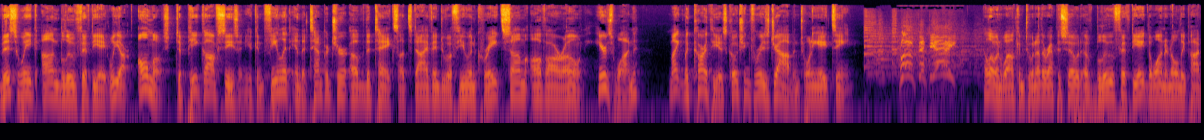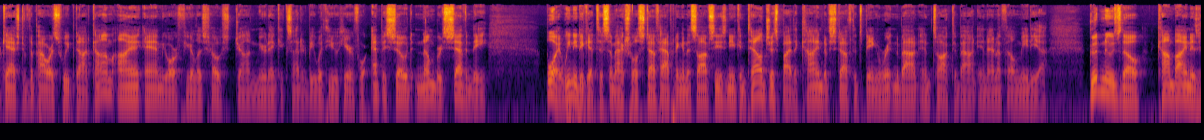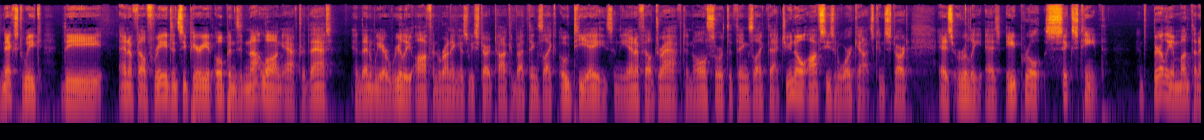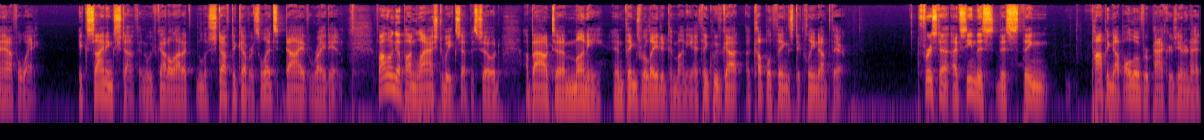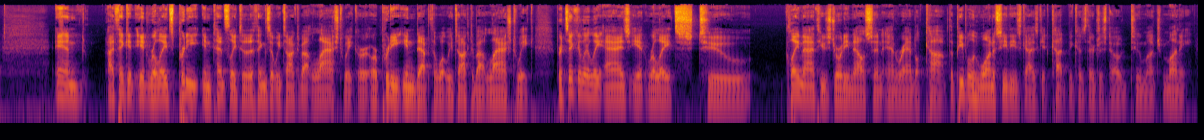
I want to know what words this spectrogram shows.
This week on Blue 58, we are almost to peak off season. You can feel it in the temperature of the takes. Let's dive into a few and create some of our own. Here's one Mike McCarthy is coaching for his job in 2018. Blue 58! Hello and welcome to another episode of Blue 58, the one and only podcast of thepowersweep.com. I am your fearless host, Jon Meerdink. Excited to be with you here for episode number 70 boy, we need to get to some actual stuff happening in this offseason. You can tell just by the kind of stuff that's being written about and talked about in NFL media. Good news, though, Combine is next week. The NFL free agency period opens not long after that. And then we are really off and running as we start talking about things like OTAs and the NFL draft and all sorts of things like that. You know, offseason workouts can start as early as April 16th. It's barely a month and a half away exciting stuff, and we've got a lot of stuff to cover. So let's dive right in. Following up on last week's episode about uh, money and things related to money, I think we've got a couple things to clean up there. First, uh, I've seen this this thing popping up all over Packers internet, and I think it, it relates pretty intensely to the things that we talked about last week, or, or pretty in depth of what we talked about last week, particularly as it relates to Clay Matthews, Jordy Nelson, and Randall Cobb. The people who want to see these guys get cut because they're just owed too much money.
